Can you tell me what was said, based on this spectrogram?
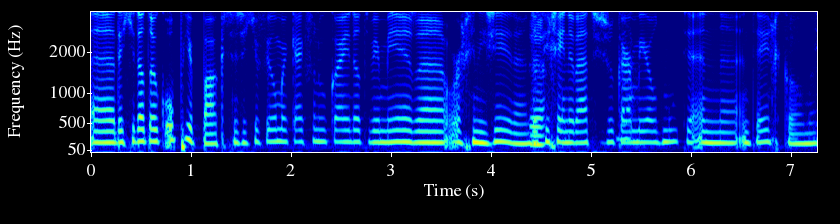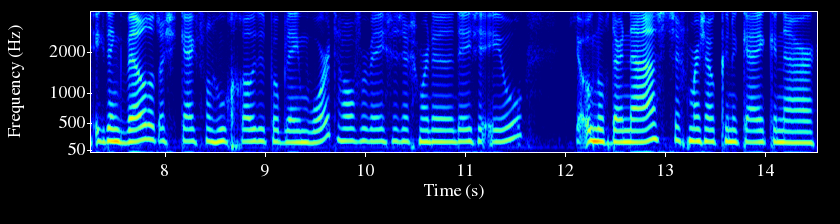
Uh, dat je dat ook op je pakt. Dus dat je veel meer kijkt van hoe kan je dat weer meer uh, organiseren. Ja. Dat die generaties elkaar ja. meer ontmoeten en, uh, en, tegenkomen. Ik denk wel dat als je kijkt van hoe groot het probleem wordt, halverwege zeg maar de, deze eeuw, dat je ook nog daarnaast zeg maar zou kunnen kijken naar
